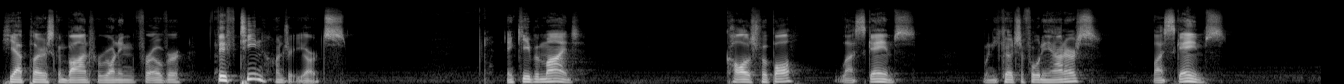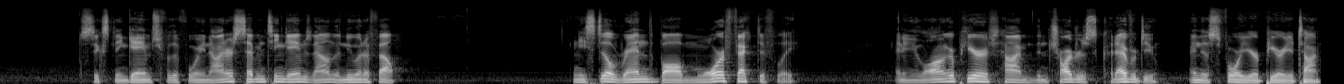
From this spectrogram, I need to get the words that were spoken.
he had players combined for running for over 1,500 yards. And keep in mind, college football, less games. When you coach the 49ers, less games. 16 games for the 49ers, 17 games now in the new NFL. And he still ran the ball more effectively in a longer period of time than Chargers could ever do in this four year period of time.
